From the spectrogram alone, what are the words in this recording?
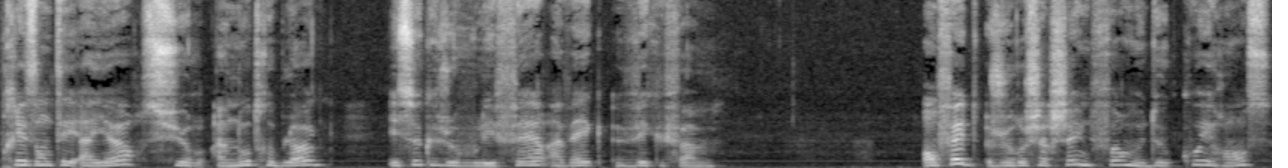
présentais ailleurs sur un autre blog et ce que je voulais faire avec Vécu Femme. En fait, je recherchais une forme de cohérence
